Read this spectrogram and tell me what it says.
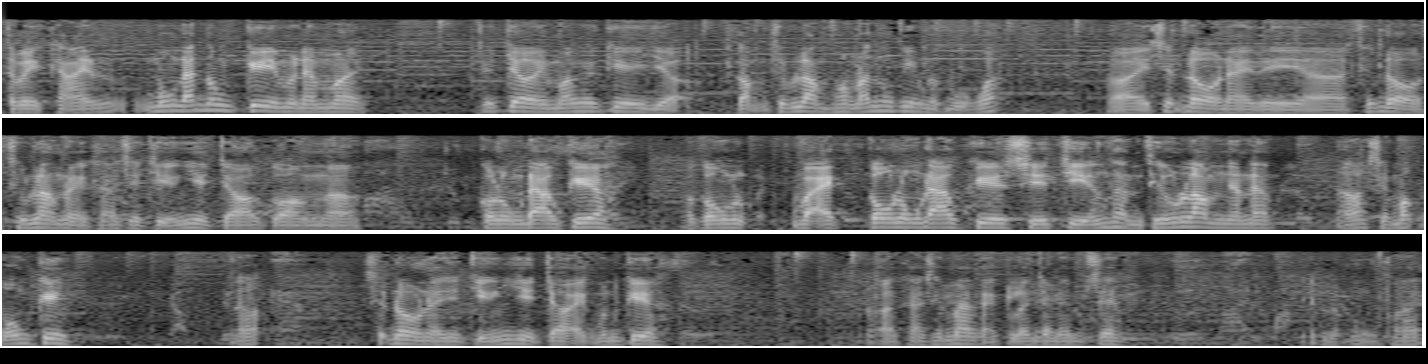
Tại vì khải muốn đánh tung kim mà em ơi. Chứ chơi mấy cái kia giờ cộng thiếu lâm không đánh tung kim được buồn quá. Rồi xếp đồ này thì uh, xếp đồ thiếu lâm này khải sẽ chuyển về cho con uh, con long đao kia và con và con long đao kia sẽ chuyển thành thiếu lâm nha em đó sẽ mất bốn kim. Đó xếp đồ này sẽ chuyển gì cho ạc bên kia. Rồi khai sẽ mang ạc lên cho anh em xem. Nhưng là bốn phái.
